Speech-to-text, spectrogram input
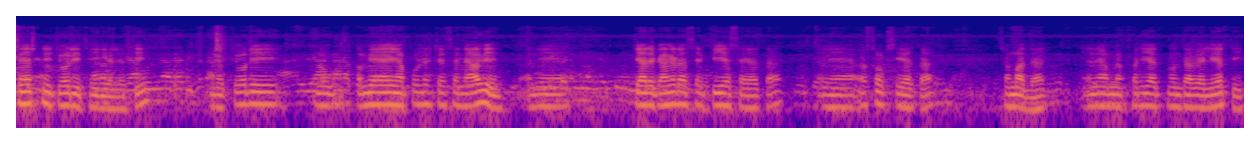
ભેંસની ચોરી થઈ ગયેલી હતી. અને ચોરી અમે અહીંયા પોલીસ સ્ટેશને આવી અને ત્યારે ગાંગડા સાહેબ પીએસઆઈ હતા અને અશોકસિંહ હતા જમાદાર એને અમે ફરિયાદ નોંધાવેલી હતી.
